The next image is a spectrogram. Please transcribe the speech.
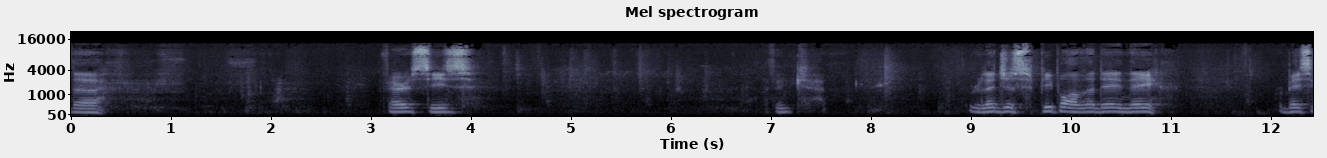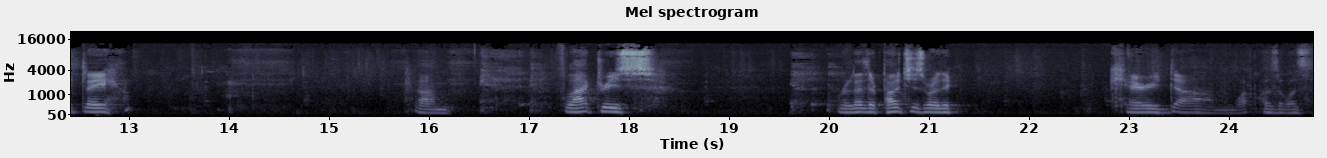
the Pharisees, I think, religious people of the day, and they were basically um, phylacteries were leather pouches where they carried um, what was it was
